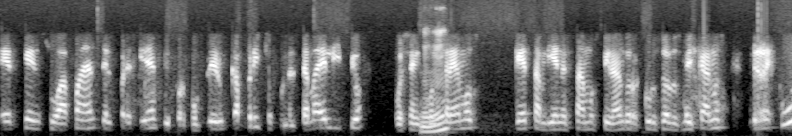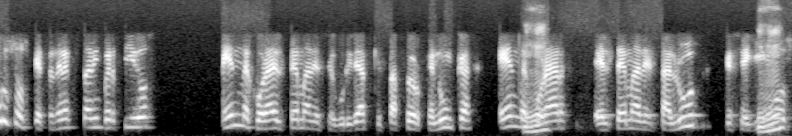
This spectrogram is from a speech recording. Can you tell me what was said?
es que en su afán del presidente y por cumplir un capricho con el tema del litio, pues encontremos que también estamos tirando recursos a los mexicanos, recursos que tendrían que estar invertidos en mejorar el tema de seguridad, que está peor que nunca, en mejorar el tema de salud, que seguimos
